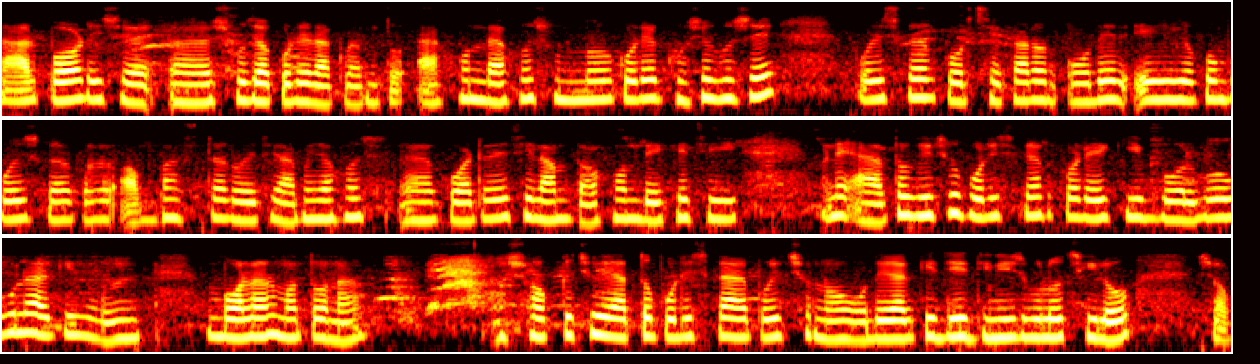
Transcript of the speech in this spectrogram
তারপর সোজা করে রাখলাম। তো এখন দেখো সুন্দর করে ঘষে ঘষে পরিষ্কার করছে, কারণ ওদের এই রকম পরিষ্কার করার অভ্যাসটা রয়েছে। আমি যখন কোয়ার্টারে ছিলাম, তখন দেখেছি মানে এত কিছু পরিষ্কার করে, কি বলব? ওগুলো আর কি বলার মতো না। সব কিছুই এত পরিষ্কার, পরিচ্ছন্ন, ওদের আর কি যে জিনিসগুলো ছিল সব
